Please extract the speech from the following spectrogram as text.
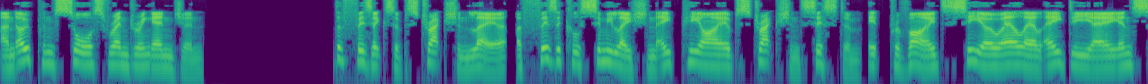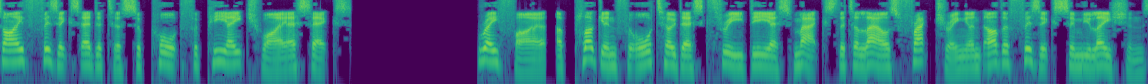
an open-source rendering engine. The Physics Abstraction Layer, a physical simulation API abstraction system it provides COLLADA and Scythe Physics Editor support for PHYSX. Rayfire, a plugin for Autodesk 3ds Max that allows fracturing and other physics simulations.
